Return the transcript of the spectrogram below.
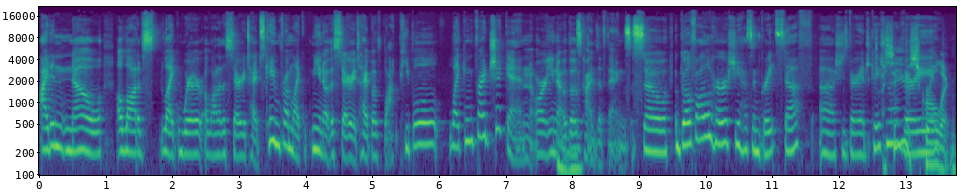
i didn't know a lot of like where a lot of the stereotypes came from like you know the stereotype of black people liking fried chicken or you know those kinds of things. So go follow her. She has some great stuff. Uh, she's very educational I see you very scrolling.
